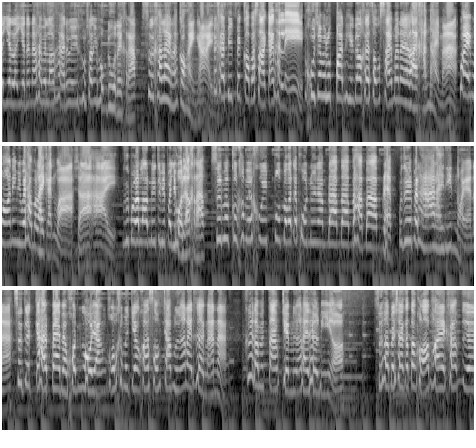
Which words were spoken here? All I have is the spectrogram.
ละเอียดละเอียดแนะนำให้ไปลองหาดูในยูทูบช่องที่ผมดูเลยครับ ซึ่งขั้นแรกนั้นก็ง่ายๆแค่บินไปเกาะปราสาทกลางทะเล คุณจะไม่รู้ปันหินเราเคยสงสัยมาในหลายครั้งได้มาว่าไอ้หมอนี่มีไว้ทำอะไรกันวะใช่ซึ่งเมื่อรอบนี้จะมีประโยชน์แล้วครับ ซึ่งเมื่อกดเข้าไปคุยปุ๊บมันก็จะพูดด้วยน้ำบลาบลาบลาบลาแบบมันจะมีปัญหาอะไรนิดหน่อยอะนะซึ่งจะการแปลแบบคนโง่อย่างผมคือมันเกี่ยวกับความทรงจำหรืออะไรเทือกนั้นน่ะ คือเราไปตามเกมหรืออะไรเทือกนี้เหรอซึ่งถ้าไม่ใช่ก็ต้องขออภัยครับเจอ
